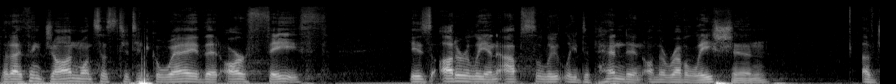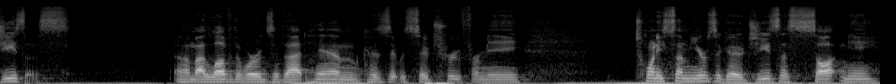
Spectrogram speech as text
that I think John wants us to take away that our faith is utterly and absolutely dependent on the revelation of Jesus. Um, I love the words of that hymn because it was so true for me. 20 some years ago, Jesus sought me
